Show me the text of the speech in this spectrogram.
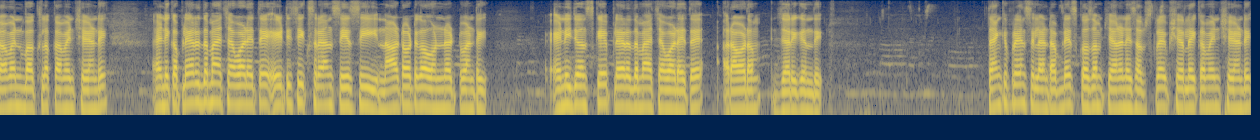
కామెంట్ బాక్స్లో కామెంట్ చేయండి. అండ్ ఇక player of the match award అయితే ఎయిటీ సిక్స్ రన్స్ చేసి నాట్అవుట్గా ఉన్నటువంటి ఎనీ జోన్స్కి player of the match award అయితే రావడం జరిగింది. థ్యాంక్ యూ ఫ్రెండ్స్ ఇలాంటి అప్డేట్స్ కోసం ఛానల్ని సబ్స్క్రైబ్ షేర్ లైక్ కమెంట్ చేయండి.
